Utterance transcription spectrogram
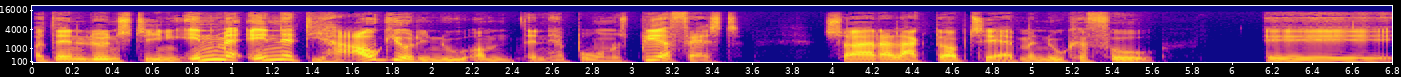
Og den lønstigning, inden, man, inden at de har afgjort endnu, om den her bonus bliver fast, så er der lagt op til, at man nu kan få øh,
